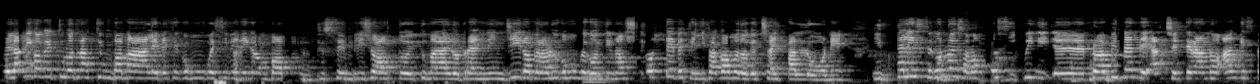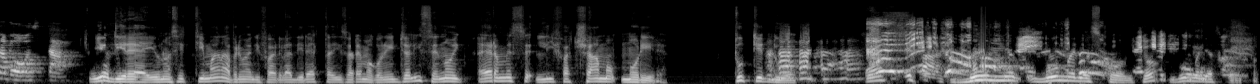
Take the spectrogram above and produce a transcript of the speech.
Quell'amico che tu lo tratti un po' male perché comunque si vede che è un po' più sempliciotto e tu magari lo prendi in giro, però lui comunque mm. continua a uscire con te perché gli fa comodo che c'hai il pallone. I finalisti con noi sono così, quindi eh, probabilmente accetteranno anche stavolta. Io direi una settimana prima di fare la diretta di Saremo con i Gialisse, noi Hermes li facciamo morire tutti e due. eh? boom, boom di ascolto, boom di ascolto.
